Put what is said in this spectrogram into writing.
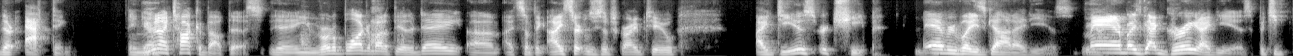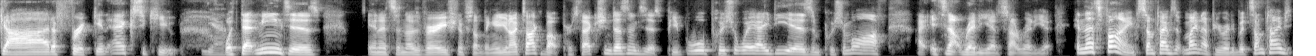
they're acting and you Yeah. and i talk about this you wrote a blog about it the other day um, it's something i certainly subscribe to ideas are cheap Mhm. everybody's got ideas man everybody's got great ideas but you gotta freaking execute Yeah. what that means is, and it's another variation of something you and I talk about, perfection doesn't exist. People will push away ideas and push them off. It's not ready yet. It's not ready yet. And that's fine. Sometimes it might not be ready, but sometimes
